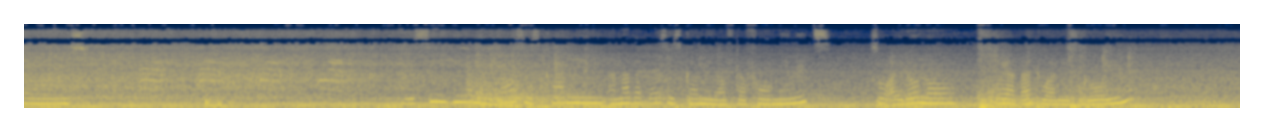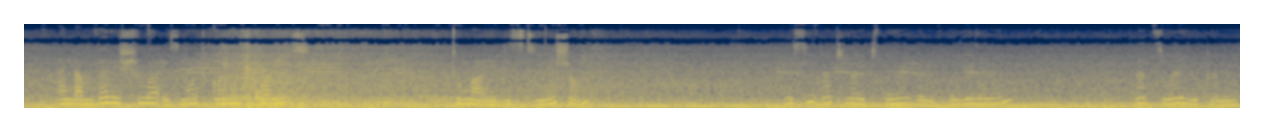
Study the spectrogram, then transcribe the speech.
And I see here my bus is coming another bus is coming after four minutes. So I don't know where that one is going. And I'm very sure it's not going straight to my destination. You see that light there the, the yellow one? That's where you can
